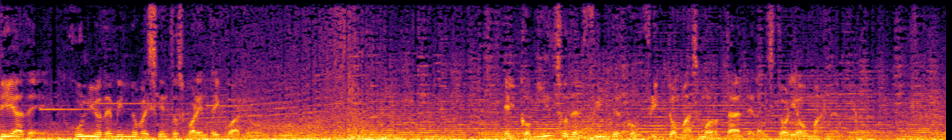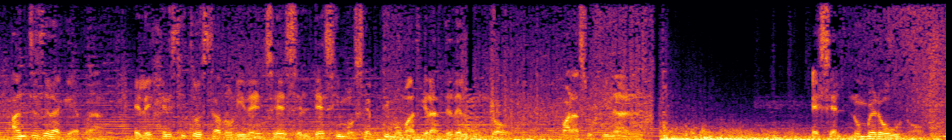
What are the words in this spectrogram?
Día de junio de 1944. El comienzo del fin del conflicto más mortal de la historia humana. Antes de la guerra, el ejército estadounidense es el décimo séptimo más grande del mundo. Para su final, es el número uno.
